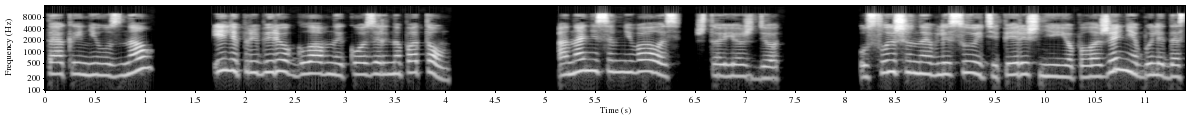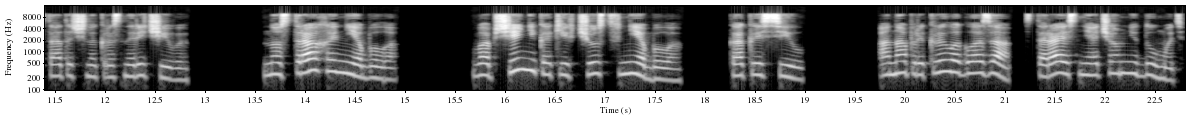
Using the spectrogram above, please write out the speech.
Так и не узнал? Или приберег главный козырь на потом? Она не сомневалась, что ее ждет. Услышанное в лесу и теперешнее ее положение были достаточно красноречивы. Но страха не было. Вообще никаких чувств не было, как и сил. Она прикрыла глаза, стараясь ни о чем не думать,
